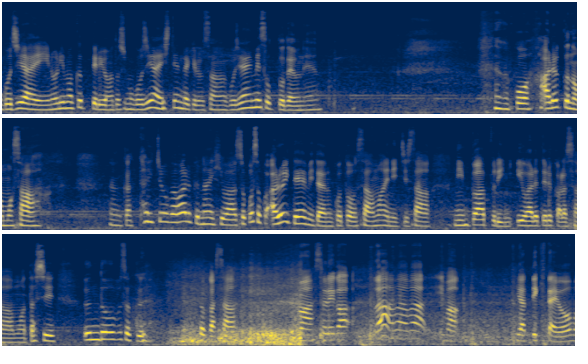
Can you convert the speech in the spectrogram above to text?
うご自愛祈りまくってるよ。私もご自愛してんだけどさご自愛メソッドだよね。なんかこう歩くのもさなんか体調が悪くない日はそこそこ歩いてみたいなことをさ毎日さ妊婦アプリに言われてるからさもう私運動不足とかさまあそれがわあわあわあ今やってきたよ。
